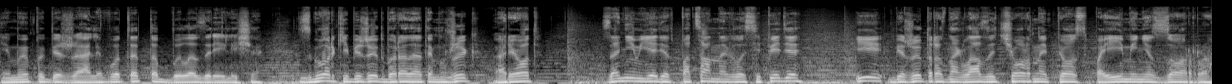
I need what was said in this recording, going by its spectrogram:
И мы побежали. Вот это было зрелище. С горки бежит бородатый мужик, орет. За ним едет пацан на велосипеде и бежит разноглазый черный пес по имени Зорро.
